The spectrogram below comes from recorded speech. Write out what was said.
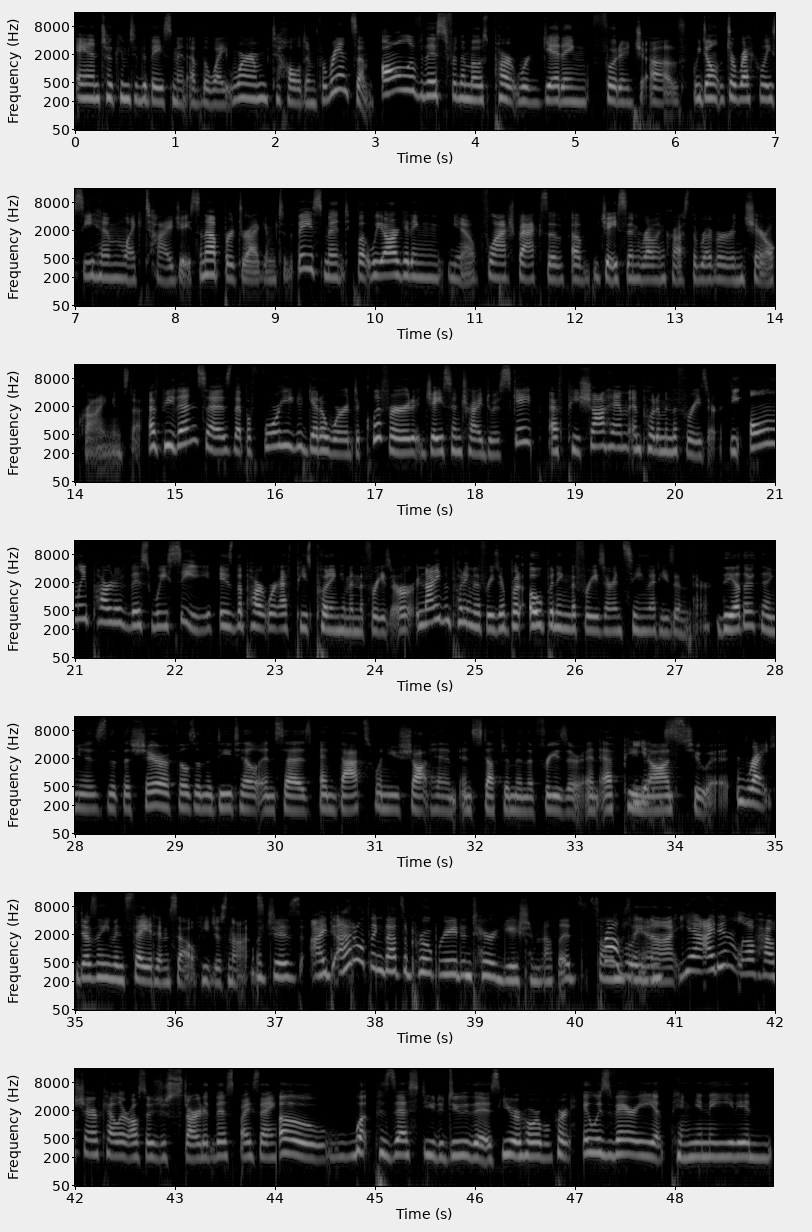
and took him to the basement of the White Worm to hold him for ransom. All of this, for the most part, we're getting footage of. We don't directly see him like tie Jason up or drag him to the basement, but we are getting, you know, flashbacks of, of Jason rowing across the river and Cheryl crying and stuff. FP then says that before he could get a word to Clifford, Jason tried to escape. FP shot him and put him in the freezer. The only part of this we see is the part where FP's putting him in the freezer, or not even putting him in the freezer, but opening the freezer and seeing that he's in there. The other thing is that the sheriff fills in the detail and says, and that's when you shot him and stuffed him in the freezer. And FP Yes. nods to it. Right. He doesn't even say it himself. He just nods. Which is, I, I don't think that's appropriate interrogation methods. That's all I'm Probably not. Yeah, I didn't love how Sheriff Keller also just started this by saying, "Oh, what possessed you to do this? You're a horrible person." It was very opinionated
